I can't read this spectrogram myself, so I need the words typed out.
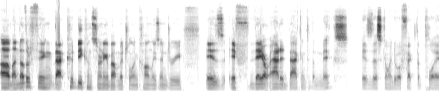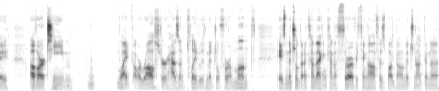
Um, another thing that could be concerning about Mitchell and Conley's injury is if they are added back into the mix, is this going to affect the play of our team like our roster hasn't played with Mitchell for a month. Is Mitchell going to come back and kind of throw everything off? Is Bogdanovic not going to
